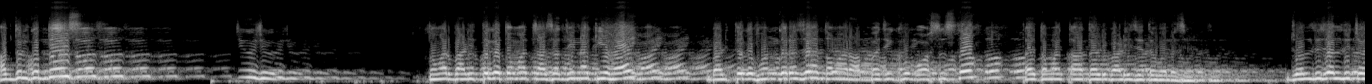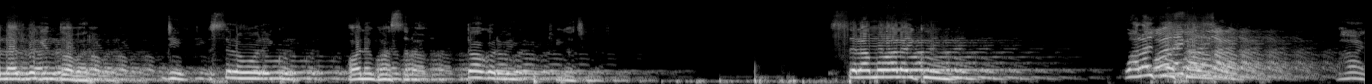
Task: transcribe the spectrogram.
আব্দুল কুদ্দুস তোমার বাড়ি থেকে তোমার চাচাজি না কি হয় বাড়ি থেকে ফোন করেছে তোমার আব্বাজি খুব অসুস্থ তাই তোমার তাড়াতাড়ি বাড়ি যেতে বলেছে জলদি জলদি চলে আসবে কিন্তু আবার জি আসসালামু আলাইকুম। ওয়ালাইকুম আসসালাম। দোয়া করবেন। ঠিক আছে। আসসালামু আলাইকুম। ওয়ালাইকুম আসসালাম। ভাই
